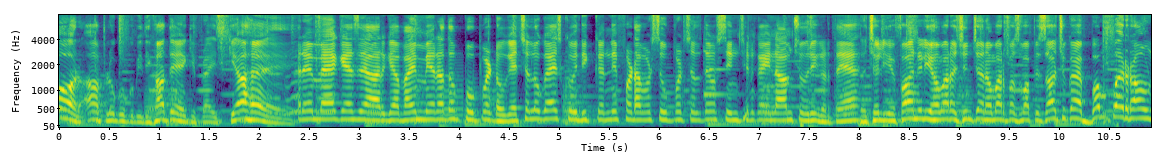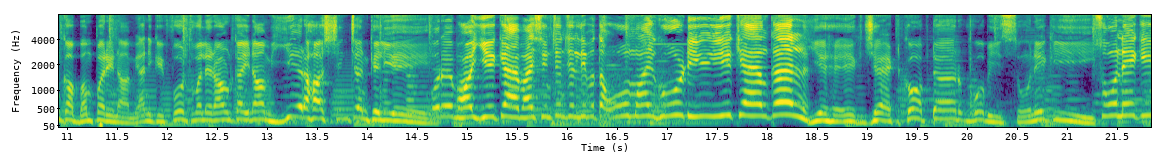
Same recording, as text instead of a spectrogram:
और आप लोगों को भी दिखाते हैं कि प्राइस क्या है। अरे मैं कैसे हार गया भाई? मेरा तो पोपट हो गया। चलो गैस कोई दिक्कत नहीं फटाफट से ऊपर चलते हैं और सिंचन का इनाम चोरी करते हैं। तो चलिए फाइनली हमारा सिंचन हमारे पास वापस आ चुका है। बम्पर राउंड का बम्पर इनाम यानी कि फोर्थ वाले राउंड का इनाम ये रहा सिंचन के लिए। अरे भाई ये क्या है भाई? सिंचन जल्दी बता ओ माय गॉड ये क्या है अंकल ये है एक जेट कॉप्टर वो भी सोने की। सोने की?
